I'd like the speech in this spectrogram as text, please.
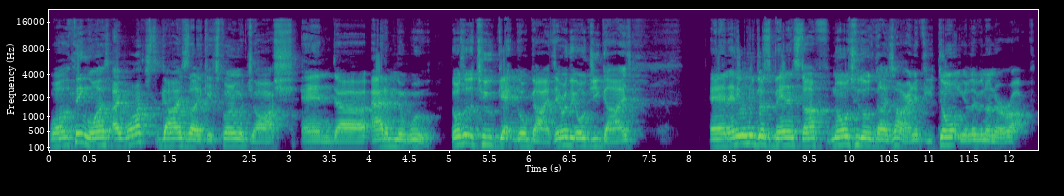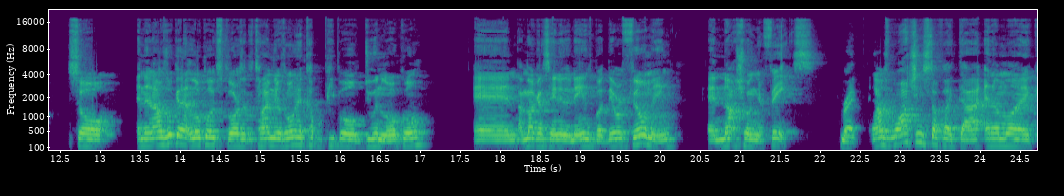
Well, the thing was, I watched guys like Exploring with Josh and uh, Adam Woo. Those are the two get go guys. They were the OG guys. And anyone who does abandoned stuff knows who those guys are. And if you don't, you're living under a rock. So, and then I was looking at local explorers at the time. There was only a couple people doing local and I'm not going to say any of their names, but they were filming and not showing their face. Right. And I was watching stuff like that, and I'm like,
